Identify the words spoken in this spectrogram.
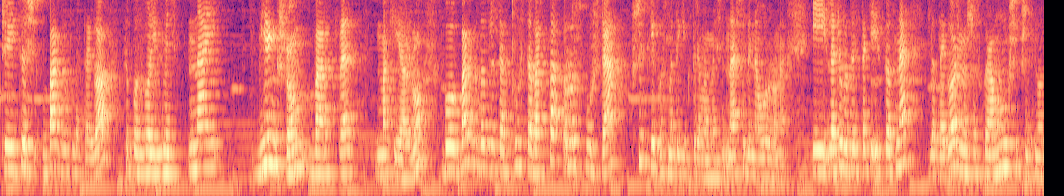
czyli coś bardzo tłustego, co pozwoli zmyć największą warstwę makijażu, bo bardzo dobrze ta tłusta warstwa rozpuszcza wszystkie kosmetyki, które mamy na siebie nałożone. I dlaczego to jest takie istotne? Dlatego, że nasza skóra musi przez noc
